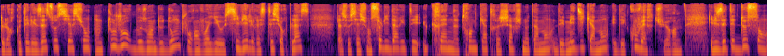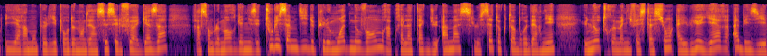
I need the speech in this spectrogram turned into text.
De leur côté, les associations ont toujours besoin de dons pour envoyer aux civils restés sur place. L'association Solidarité Ukraine 34 cherche notamment des médicaments et des couvertures. Ils étaient 200 hier à Montpellier pour demander un cessez-le-feu à Gaza. Rassemblement organisé tous les samedis depuis le mois de novembre après l'attaque du Hamas le 7 octobre dernier. Une autre manifestation a eu lieu hier à Béziers.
